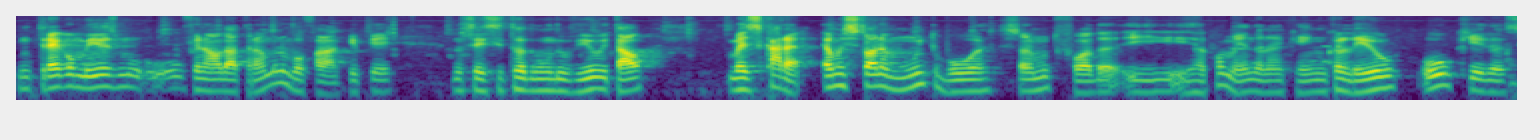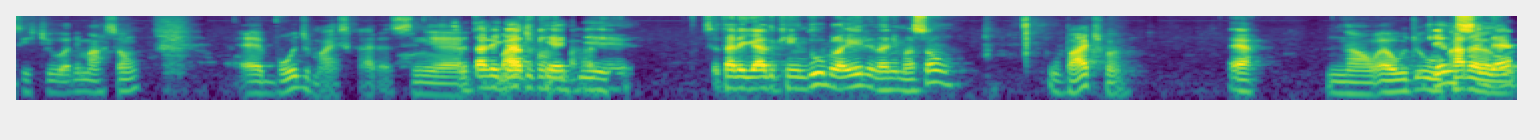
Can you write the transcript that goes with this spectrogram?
entregam mesmo o final da trama. Não vou falar aqui, porque não sei se todo mundo viu e tal. Mas, cara, é uma história muito boa, história muito foda e recomendo, né? Quem nunca leu ou que assistiu a animação, é boa demais, cara. Assim, é Você tá ligado Batman, que é que... Você tá ligado quem dubla ele na animação? O Batman? É. Não, é o, o cara.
